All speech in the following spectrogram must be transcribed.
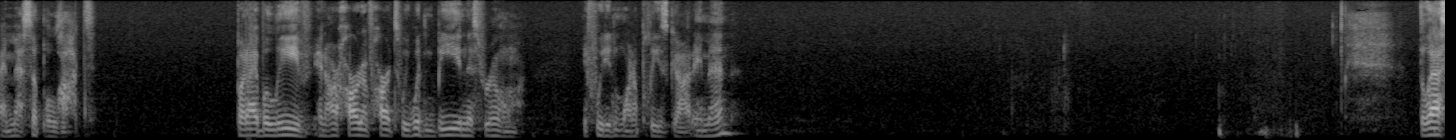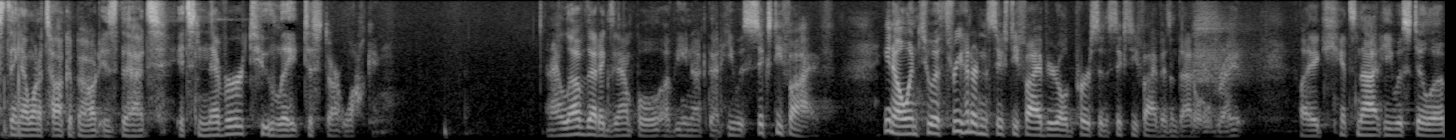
I mess up a lot. But I believe in our heart of hearts we wouldn't be in this room if we didn't want to please God. Amen? The last thing I want to talk about is that it's never too late to start walking. And I love that example of Enoch that he was 65 you know, and to a 365 year old person, 65 isn't that old, right? Like, it's not, he was still a,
